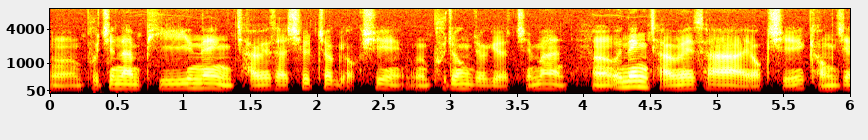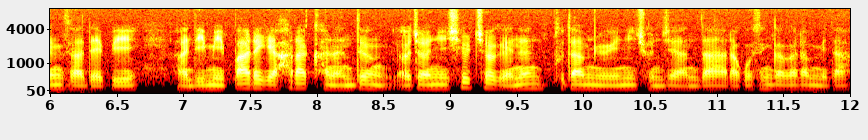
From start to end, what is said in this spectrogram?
음, 부진한 비은행 자회사 실적 역시 음, 부정적이었지만 어, 은행 자회사 역시 경쟁사 대비 아, 님이 빠르게 하락하는 등 여전히 실적에는 부담 요인이 존재한다라고 생각을 합니다.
